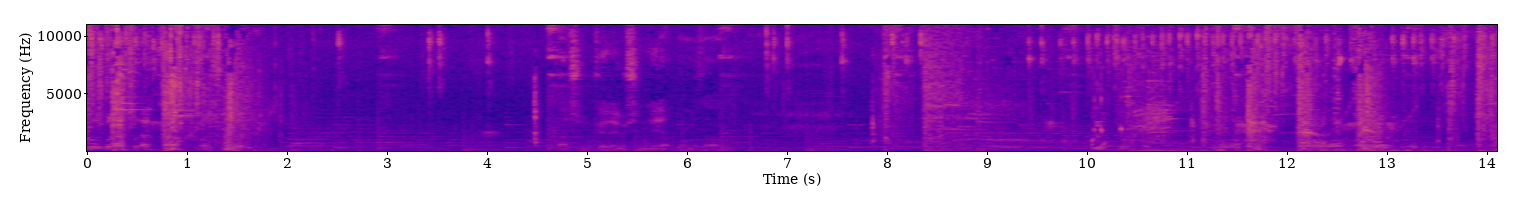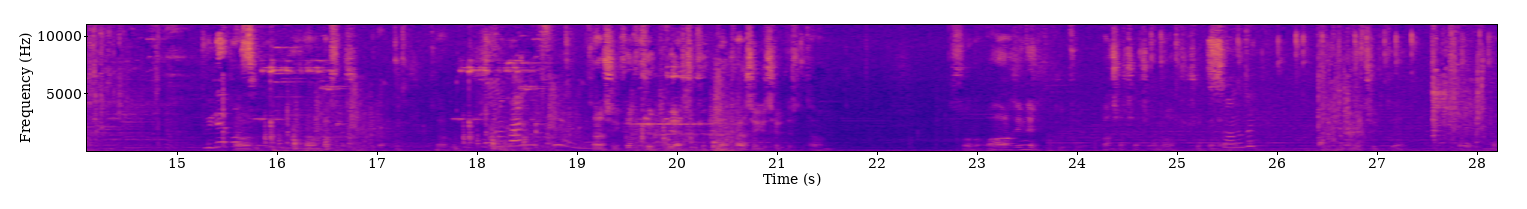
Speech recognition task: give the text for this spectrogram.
Dur bırak bırak tamam ver. Ha şimdi görevi şimdi yapmamız lazım. Güle Tamam, basın. tamam basma şimdi bir dakika. Tamam. Onu ben yapıyorum. Tamam şimdi bak köprüyü aç. Köprüden karşıya geçebilirsin tamam. Sonra aa yine kutu. Aç aç aç ama çok önemli. Sandık. Ne çıktı? Ok mu?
